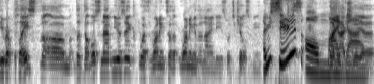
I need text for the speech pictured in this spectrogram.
he replaced the um the double snap music with running to the running in the '90s, which kills me. Are you serious? Oh my actually, god! yeah.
